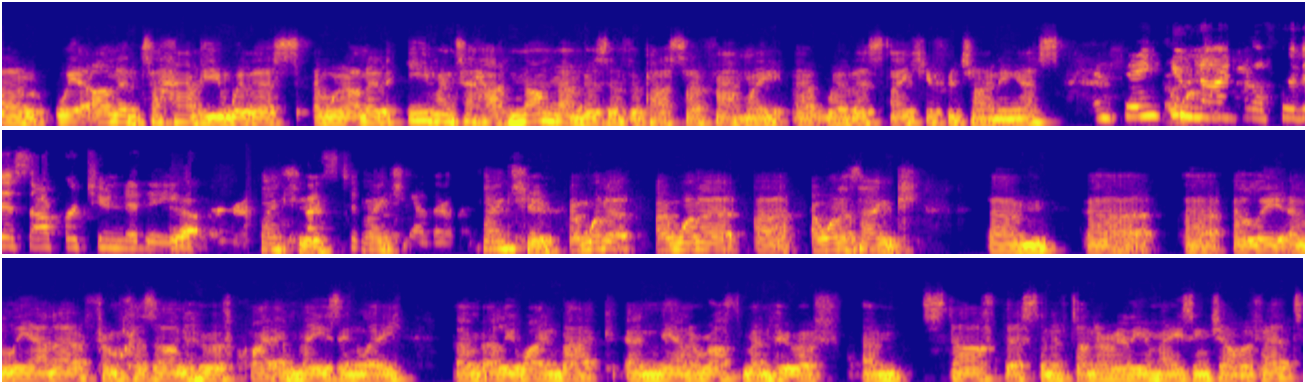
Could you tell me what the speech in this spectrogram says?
Um, we are honored to have you with us, and we're honored even to have non-members of the Passow family uh, with us. Thank you for joining us. And thank you, Nigel, for this opportunity. Yeah. Thank you. Thank you. Thank you. I want to. I want to. Uh, I want to thank um, uh, uh, Ellie and Liana from Hazon, who have quite amazingly, um, Ellie Weinbach and Liana Rothman, who have um, staffed this and have done a really amazing job of it.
